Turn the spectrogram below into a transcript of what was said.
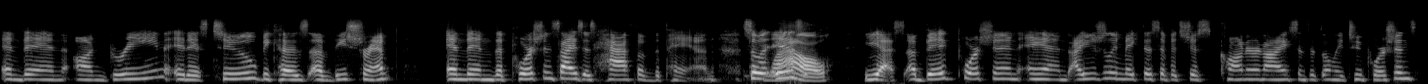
And then on green, it is two because of the shrimp. And then the portion size is half of the pan. So it is wow. Yes, a big portion. And I usually make this if it's just Connor and I, since it's only two portions.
